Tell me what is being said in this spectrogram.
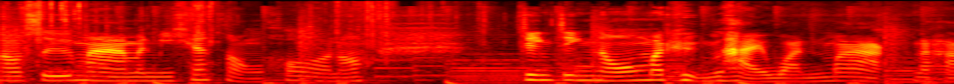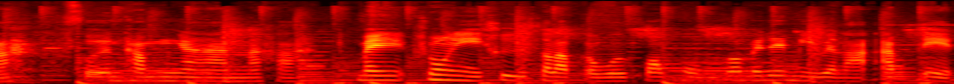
เราซื้อมามันมีแค่ 2 ข้อเนาะจริง ๆ น้องมาถึงหลายวันมากนะคะเฟิร์นทำงานนะคะ ไม่ช่วงนี้คือสลับกับ work from home ก็ไม่ได้มีเวลาอัปเดต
